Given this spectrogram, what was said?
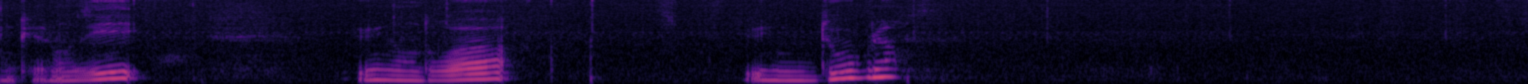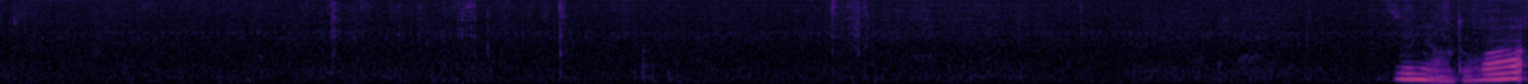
Donc allons-y. Une endroit, une double. Une endroit.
